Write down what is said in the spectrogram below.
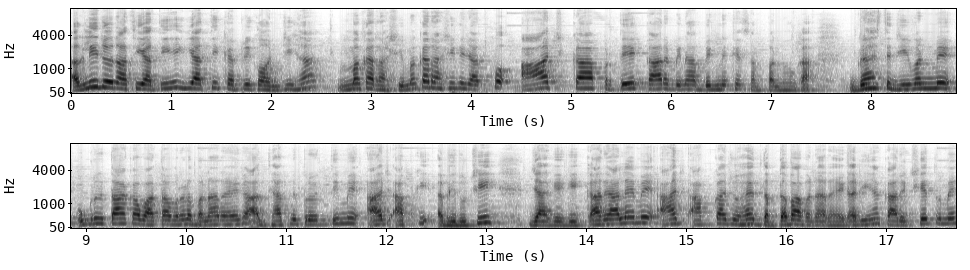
अगली जो राशि आती है, ये आती है कैप्रिकॉन जी हाँ मकर राशि। मकर राशि के जात को आज का प्रत्येक कार्य बिना विघ्न के संपन्न होगा। गृहस्थ जीवन में उग्रता का वातावरण बना रहेगा। आध्यात्मिक प्रवृत्ति में आज आपकी अभिरुचि जागेगी। कार्यालय में आज आपका जो है दबदबा बना रहेगा। जी हाँ कार्य क्षेत्र में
